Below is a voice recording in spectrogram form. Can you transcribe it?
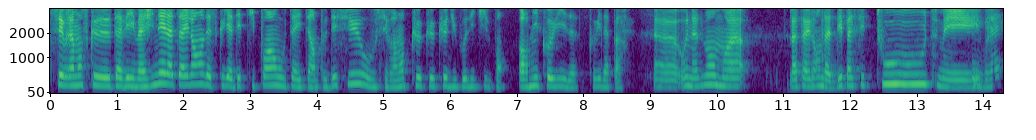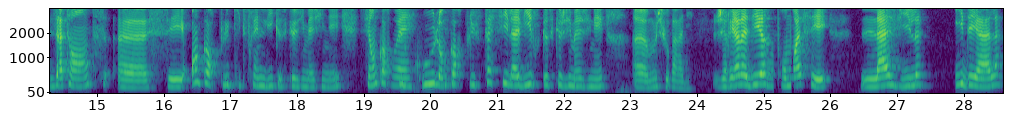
c'est vraiment ce que tu avais imaginé la Thaïlande? Est-ce qu'il y a des petits points où tu as été un peu déçu ou c'est vraiment que, que, que du positif? Bon, hormis Covid, Covid à part. Euh, honnêtement, moi, la Thaïlande a dépassé toutes mes attentes. Euh, c'est encore plus kid-friendly que ce que j'imaginais. C'est encore plus cool, encore plus facile à vivre que ce que j'imaginais. Euh, moi, je suis au paradis. J'ai rien à dire. Pour moi, c'est la ville idéale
